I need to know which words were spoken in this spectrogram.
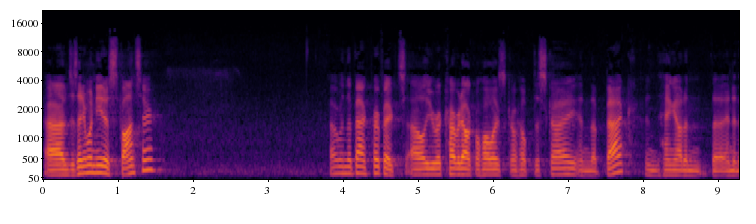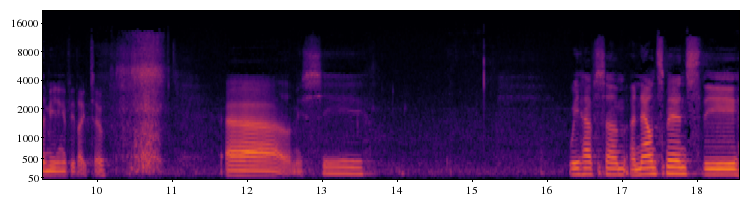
Um, does anyone need a sponsor? Oh, in the back, perfect. All you recovered alcoholics, go help this guy in the back and hang out in the end of the meeting if you'd like to. Uh, let me see. We have some announcements. The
